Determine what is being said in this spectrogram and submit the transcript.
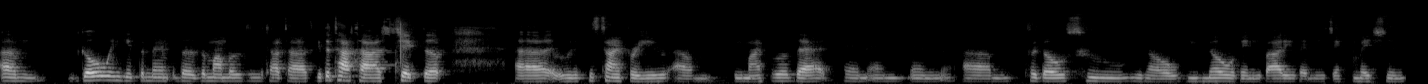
Um, go and get the, man, the the mamas and the tatas, get the tatas checked up. Uh, if it's time for you, um, be mindful of that. And and and um, for those who you know you know of anybody that needs information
